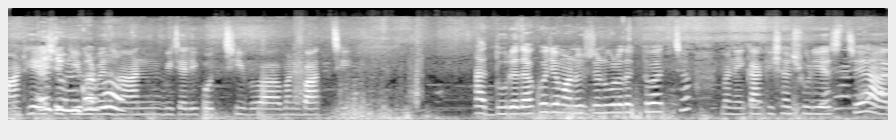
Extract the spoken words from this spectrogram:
মাঠে এসে কীভাবে ধান বিচালি করছি বা মানে বাঁধছি। আর দূরে দেখো যে মানুষজনগুলো দেখতে পাচ্ছ মানে কাকি শাশুড়ি এসছে আর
